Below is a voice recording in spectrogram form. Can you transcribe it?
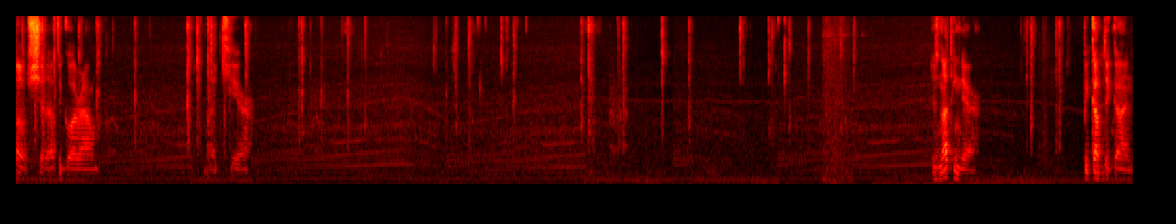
Oh shit, I have to go around. Like here. There's nothing there. Pick up the gun.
